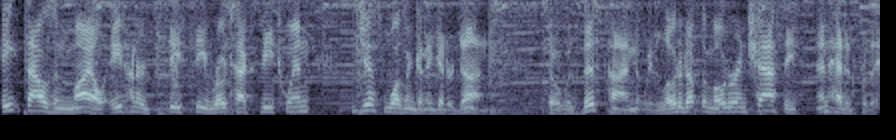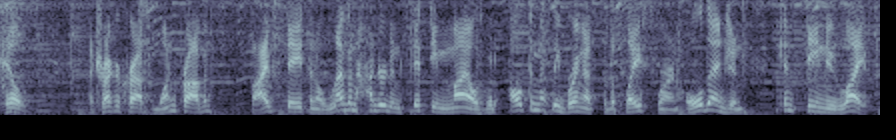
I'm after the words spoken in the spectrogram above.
8,000-mile 800cc Rotax V-twin just wasn't going to get her done. So it was this time that we loaded up the motor and chassis and headed for the hills. A trek across one province, five states, and 1,150 miles would ultimately bring us to the place where an old engine can see new life,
